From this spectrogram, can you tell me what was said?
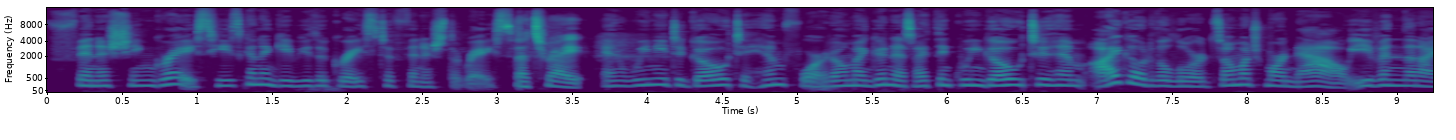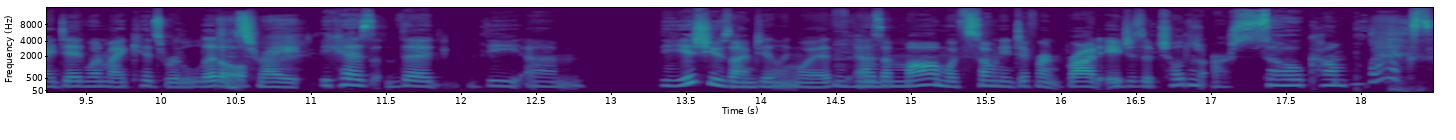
finishing grace. He's going to give you the grace to finish the race That's right. and we need to go to him for it. Oh my goodness, I think we go to him. I go to the Lord so much more now even than I did when my kids were little. That's right. Because the the um the issues I'm dealing with Mm-hmm. as a mom with so many different broad ages of children are so complex.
